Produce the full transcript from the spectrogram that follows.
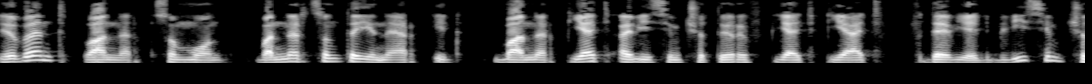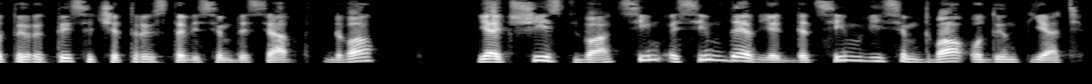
Event Banner, Summon, Banner Container, ID, Banner 5A84 в 55, в 98 4382, 5627 E79 D78215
